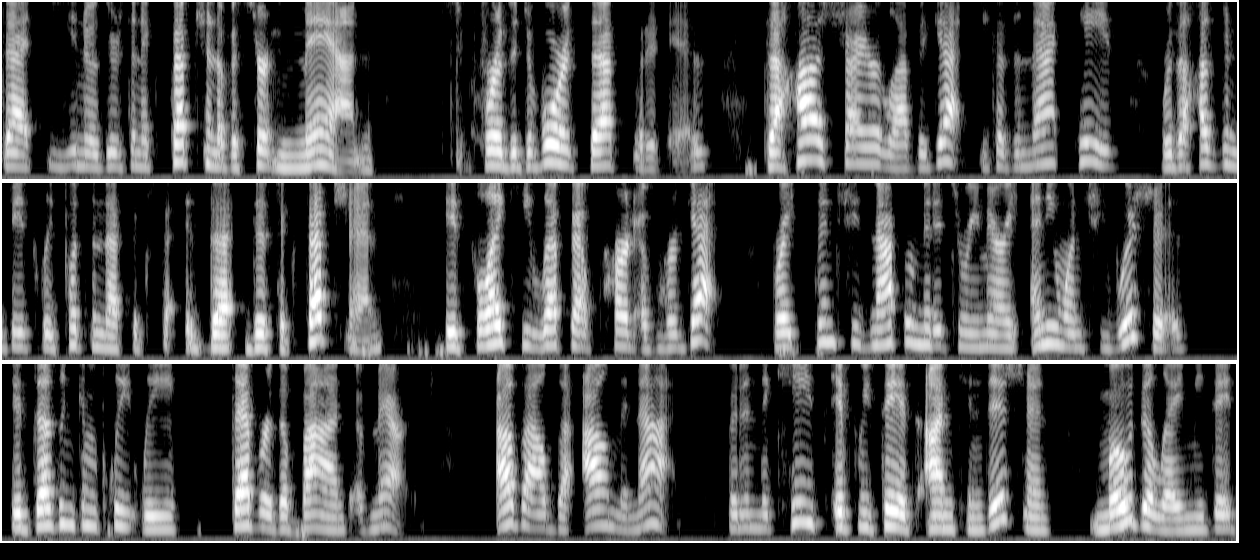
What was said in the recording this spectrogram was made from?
that, you know, there's an exception of a certain man for the divorce, that's what it is. Daha Shire La Beget, because in that case, where the husband basically puts in that, that this exception, it's like he left out part of her get, right? Since she's not permitted to remarry anyone she wishes, it doesn't completely sever the bond of marriage. Aval ba'al minat. But in the case, if we say it's on condition, modele midei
